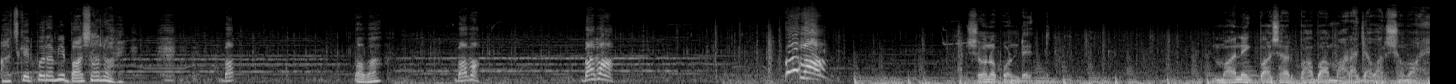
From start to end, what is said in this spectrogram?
আজকের পর আমি বাসা নয়। বা- বাবা বাবা বাবা বাবা। শোনো পণ্ডিত মানিক বাসার বাবা মারা যাওয়ার সময়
